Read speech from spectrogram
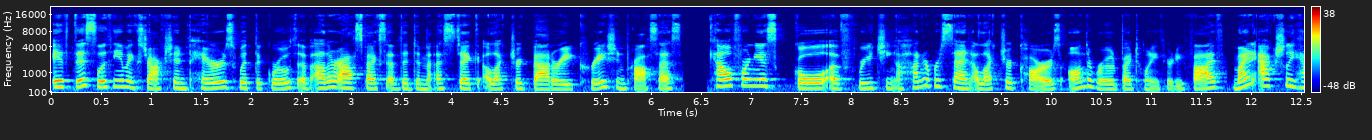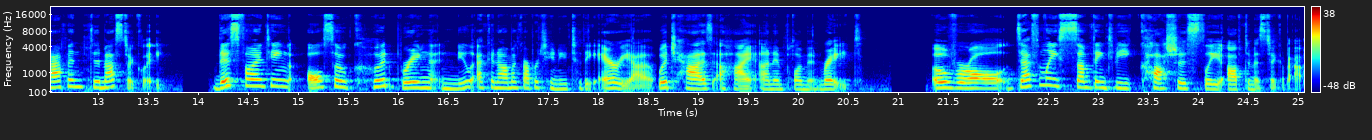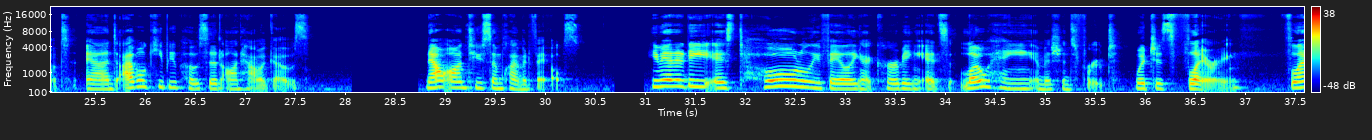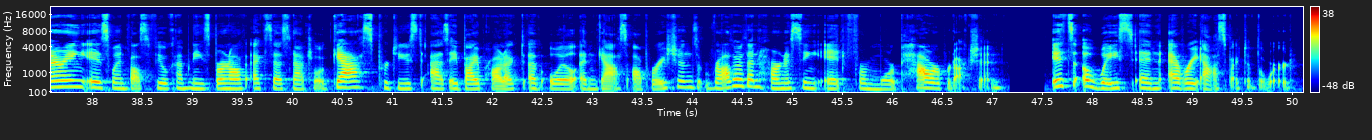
If this lithium extraction pairs with the growth of other aspects of the domestic electric battery creation process, California's goal of reaching 100% electric cars on the road by 2035 might actually happen domestically. This finding also could bring new economic opportunity to the area, which has a high unemployment rate. Overall, definitely something to be cautiously optimistic about, and I will keep you posted on how it goes. Now, on to some climate fails. Humanity is totally failing at curbing its low hanging emissions fruit, which is flaring. Flaring is when fossil fuel companies burn off excess natural gas produced as a byproduct of oil and gas operations rather than harnessing it for more power production. It's a waste in every aspect of the word.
